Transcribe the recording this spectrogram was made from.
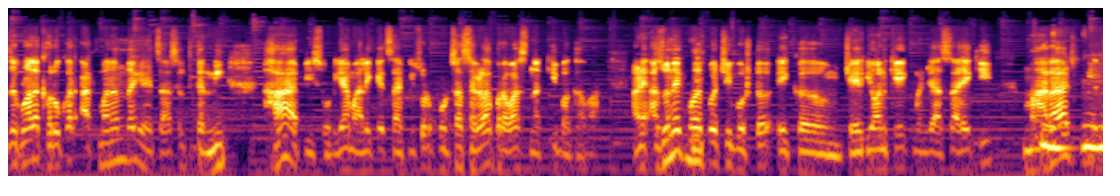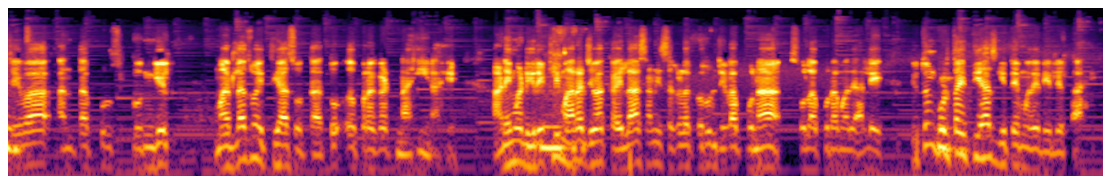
जर कोणाला खरोखर आत्मानंद घ्यायचा असेल तर त्यांनी हा एपिसोड या मालिकेचा एपिसोड पुढचा सगळा प्रवास नक्की बघावा आणि अजून एक महत्वाची गोष्ट एक चेरी ऑन केक म्हणजे असं आहे की महाराज. जेव्हा अंतापूर सोडून गेले मधला जो इतिहास होता तो अप्रगट नाही आहे आणि मग डिरेक्टली. महाराज जेव्हा कैलास आणि सगळं करून जेव्हा पुन्हा सोलापुरामध्ये आले तिथून पुढचा इतिहास गीतेमध्ये दिलेला आहे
